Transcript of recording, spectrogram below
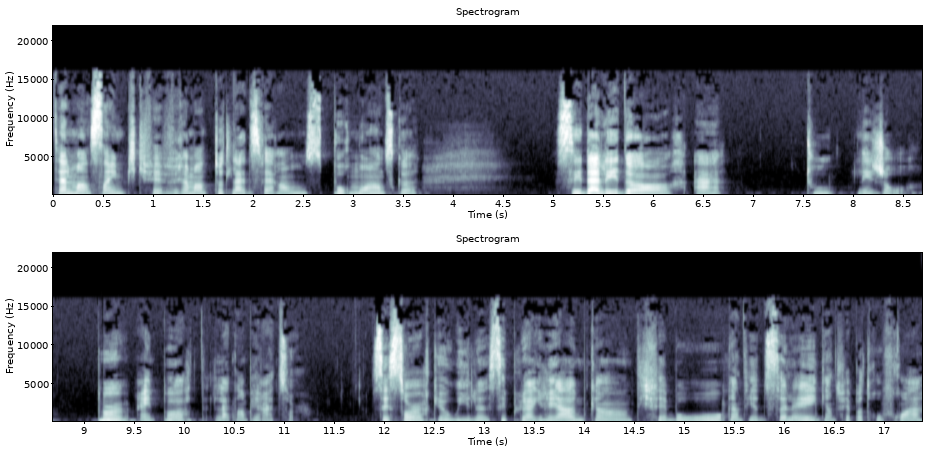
tellement simple et qui fait vraiment toute la différence, pour moi en tout cas, c'est d'aller dehors à tous les jours, peu importe la température. C'est sûr que oui, là, c'est plus agréable quand il fait beau, quand il y a du soleil, quand il fait pas trop froid.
